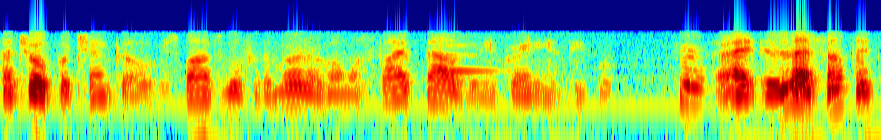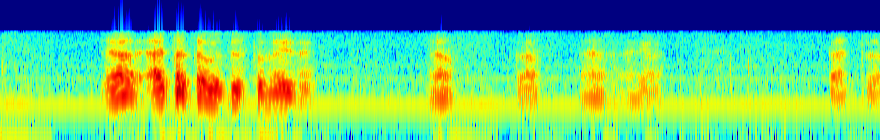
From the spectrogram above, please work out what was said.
Petro Poroshenko, responsible for the murder of almost 5,000 Ukrainian people. Hmm. All right, isn't that something? Yeah, I thought that was just amazing. Know, so yeah, anyway, that uh,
